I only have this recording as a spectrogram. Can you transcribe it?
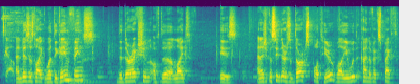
Let's go. and this is like what the game thinks the direction of the light is. And as you can see, there's a dark spot here, while you would kind of expect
